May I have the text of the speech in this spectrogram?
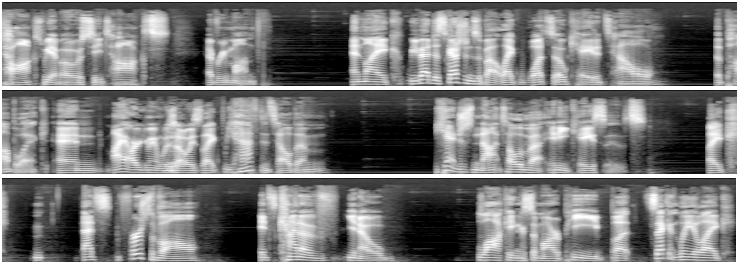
talks. We have OOC talks every month, and like we've had discussions about like what's okay to tell the public. And my argument was always like, we have to tell them. You can't just not tell them about any cases. Like that's first of all, it's kind of you know blocking some RP, but secondly, like.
